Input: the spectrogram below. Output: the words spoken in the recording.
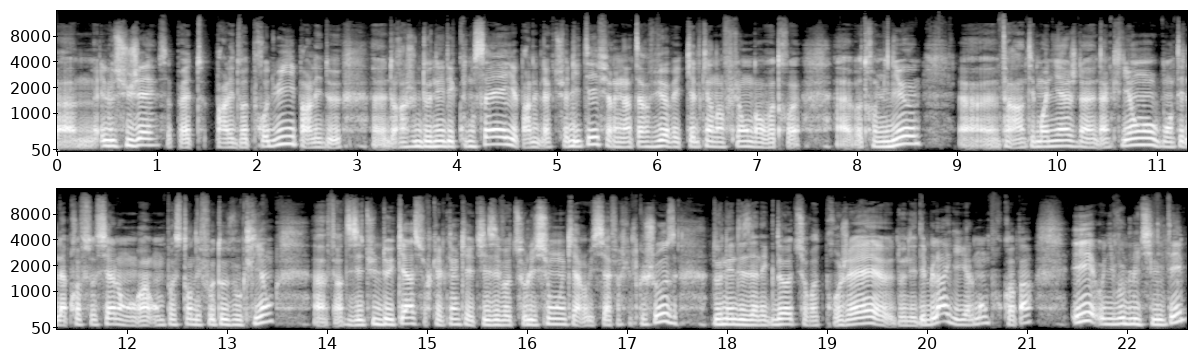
Euh, le sujet, ça peut être parler de votre produit, parler de, de rajouter, donner des conseils, parler de l'actualité, faire une interview avec quelqu'un d'influent dans votre votre milieu, faire un témoignage d'un client, augmenter de la preuve sociale en, en, postant des photos de vos clients, faire des études de cas sur quelqu'un qui a utilisé votre solution, qui a réussi à faire quelque chose donner des anecdotes sur votre projet, euh, donner des blagues également, pourquoi pas. Et au niveau de l'utilité,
